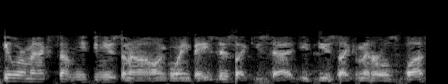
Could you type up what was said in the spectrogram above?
Heloromax is something you can use on an ongoing basis, like you said. You can use like Minerals Plus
